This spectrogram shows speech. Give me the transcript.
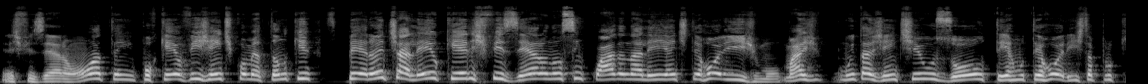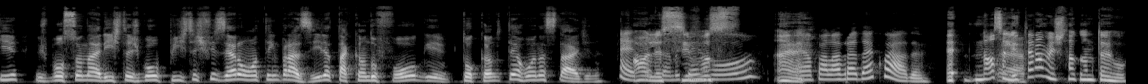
eles fizeram ontem? Porque eu vi gente comentando que, perante a lei, o que eles fizeram não se enquadra na lei antiterrorismo. Mas muita gente usou o termo terrorista para o que os bolsonaristas golpistas fizeram ontem em Brasília, atacando fogo e tocando terror na cidade, né? É, Olha, se terror... você é. é a palavra adequada. É, nossa, é. literalmente tocando terror.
